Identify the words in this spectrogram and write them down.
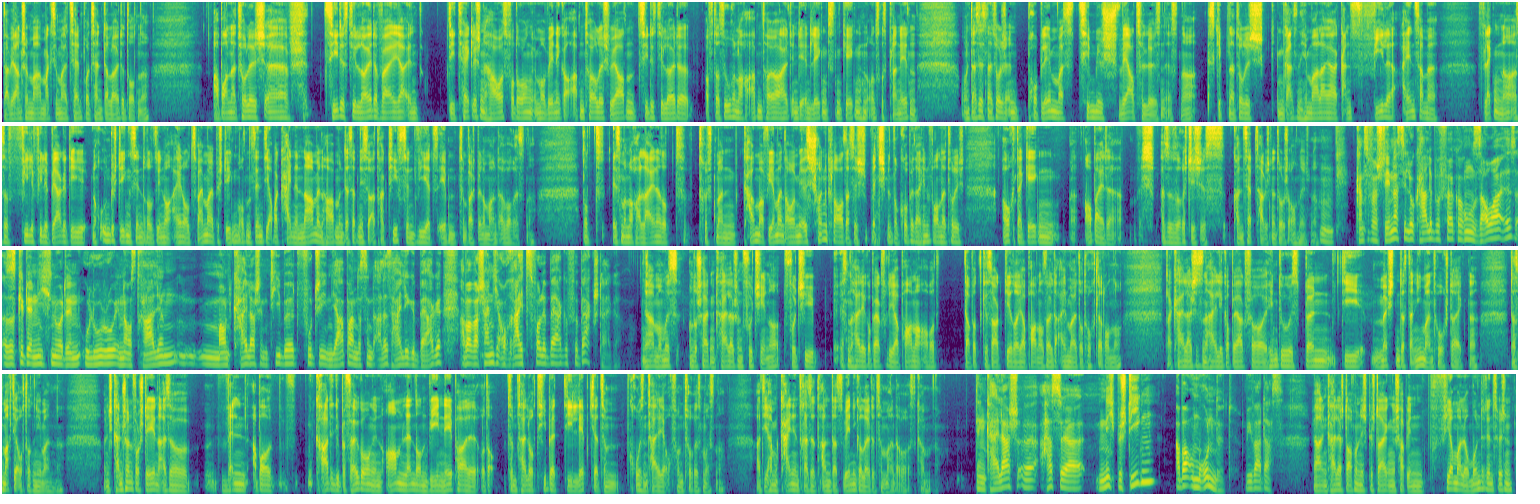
Da wären schon mal maximal 10 Prozent der Leute dort. Ne? Aber natürlich äh, zieht es die Leute, weil ja in die täglichen Herausforderungen immer weniger abenteuerlich werden, zieht es die Leute auf der Suche nach Abenteuer halt in die entlegensten Gegenden unseres Planeten. Und das ist natürlich ein Problem, was ziemlich schwer zu lösen ist. Ne? Es gibt natürlich im ganzen Himalaya ganz viele einsame Flecken, ne? also viele, viele Berge, die noch unbestiegen sind oder die nur ein- oder zweimal bestiegen worden sind, die aber keinen Namen haben und deshalb nicht so attraktiv sind wie jetzt eben zum Beispiel der Mount Everest. Ne? Dort ist man noch alleine, dort trifft man kaum auf jemanden. Aber mir ist schon klar, dass ich, wenn ich mit einer Gruppe dahin fahre, natürlich auch dagegen äh, arbeite. Ich, also so richtiges Konzept habe ich natürlich auch nicht. Ne? Mhm. Kannst du verstehen, dass die lokale Bevölkerung sauer ist? Also es gibt ja nicht nur den Uluru in Australien, Mount Kailash in Tibet, Fuji in Japan, das sind alles heilige Berge, aber wahrscheinlich auch reizvolle Berge für Bergsteiger. Ja, man muss unterscheiden Kailash und Fuji. Ne? Fuji ist ein heiliger Berg für die Japaner, aber da wird gesagt, jeder Japaner sollte einmal dort hochklettern. Ne? Der Kailash ist ein heiliger Berg für Hindus, Bön, die möchten, dass da niemand hochsteigt. Ne? Das macht ja auch dort niemand. Ne? Und ich kann schon verstehen, also wenn aber gerade die Bevölkerung in armen Ländern wie Nepal oder zum Teil auch Tibet, die lebt ja zum großen Teil ja auch vom Tourismus. Ne? Also die haben kein Interesse daran, dass weniger Leute zum Everest kommen. Ne? Den Kailash äh, hast du ja nicht bestiegen, aber umrundet. Wie war das? Ja, den Kailash darf man nicht besteigen. Ich habe ihn viermal umrundet inzwischen.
